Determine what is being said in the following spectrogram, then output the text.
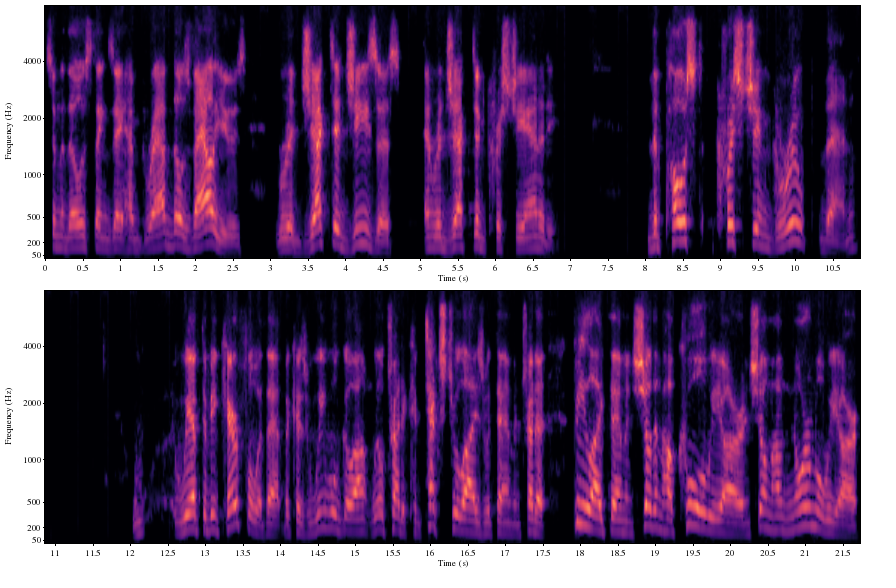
some of those things. They have grabbed those values, rejected Jesus, and rejected Christianity. The post Christian group, then, we have to be careful with that because we will go out and we'll try to contextualize with them and try to be like them and show them how cool we are and show them how normal we are.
